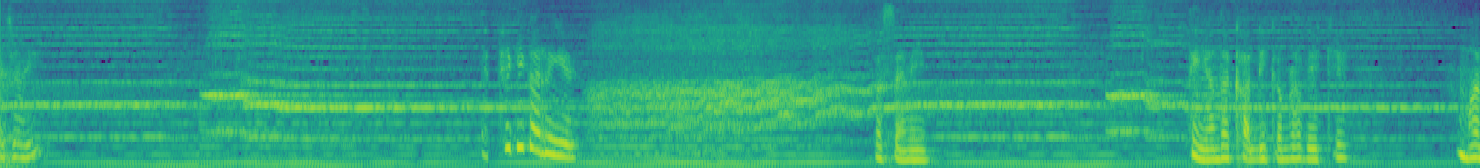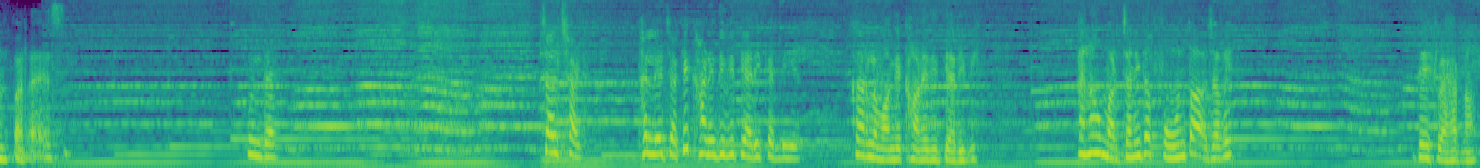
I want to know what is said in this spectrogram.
ਭਰਜਾਈ ਇੱਥੇ ਕੀ ਕਰ ਰਹੀ ਹੈ ਬਸ ਐਵੇਂ ਹੀ। ਧੀਆਂ ਦਾ ਖਾਲੀ ਕਮਰਾ ਵੇਖ ਕੇ ਮਨ ਭਰ ਆਇਆ ਸੀ ਹੁੰਦਾ ਹੈ। ਚੱਲ ਛੱਡ ਥੱਲੇ ਜਾ ਕੇ ਖਾਣੇ ਦੀ ਵੀ ਤਿਆਰੀ ਕਰ ਲਈ ਹੈ ਕਰ ਲਵਾਂਗੇ ਖਾਣੇ ਦੀ ਤਿਆਰੀ ਵੀ ਪਹਿਲਾਂ ਉਹ ਮਰ ਜਾਣੀ ਤਾਂ ਫੋਨ ਤਾਂ ਆ ਜਾਵੇ ਦੇਖ ਲੈ ਹਰਨਾ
